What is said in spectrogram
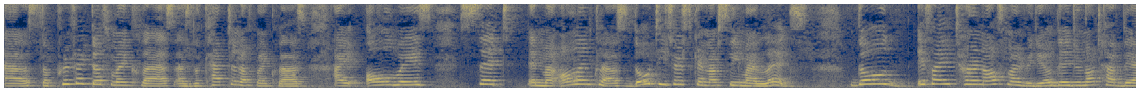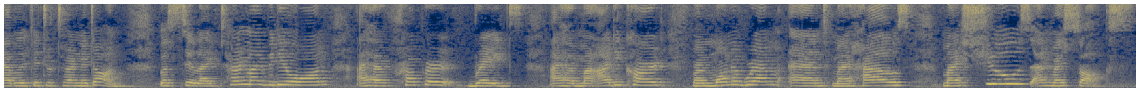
as the prefect of my class, as the captain of my class, I always sit in my online class though teachers cannot see my legs. Though if I turn off my video, they do not have the ability to turn it on. But still, I turn my video on, I have proper braids, I have my ID card, my monogram and my house, my shoes and my socks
